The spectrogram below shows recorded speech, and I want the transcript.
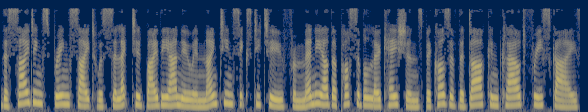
The Siding Spring site was selected by the ANU in 1962 from many other possible locations because of the dark and cloud-free skies.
